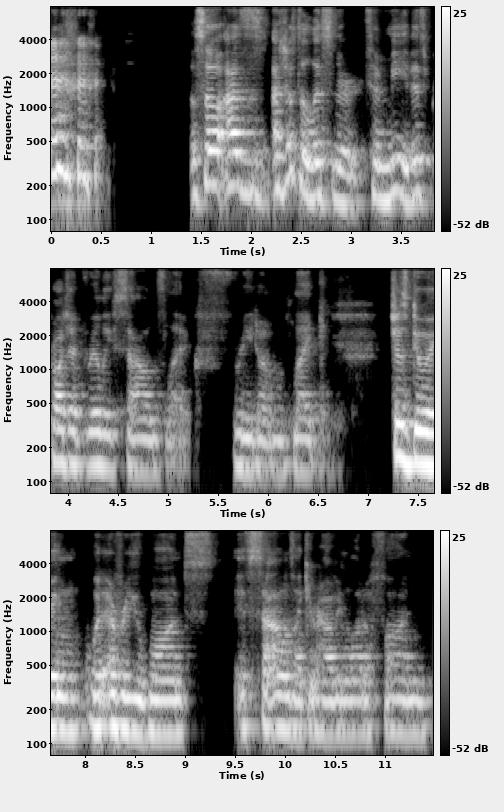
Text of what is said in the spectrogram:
Yeah. So as as just a listener to me this project really sounds like freedom like just doing whatever you want. It sounds like you're having a lot of fun.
